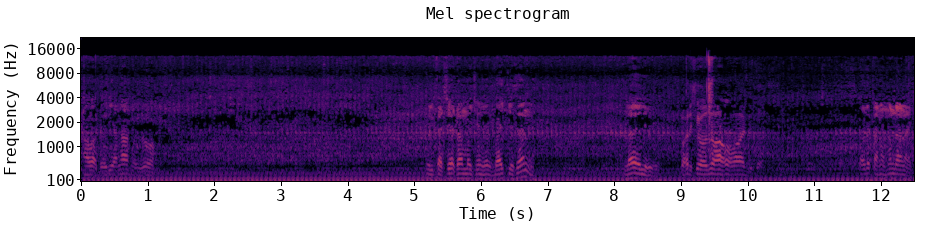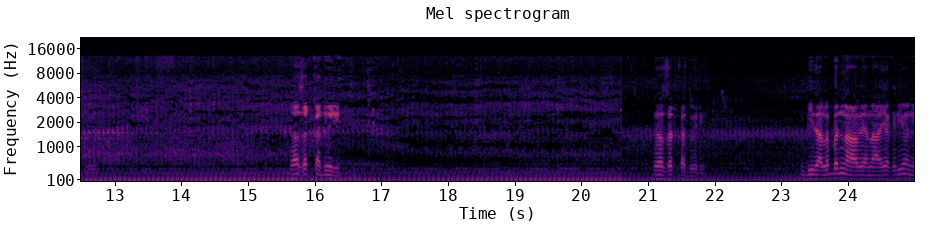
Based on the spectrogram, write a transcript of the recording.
આવા ધોરિયા નાખે જો ઉલકા શેઠામાં છે ને બાકી છે ને લઈ લેવું પરસ્યો જો આવો વાગ તો તડકાના મંડાણા છે. જા ઝટકા દોરી. જા ઝટકા દોરી. બીજા લબનના આવે અને એક રહ્યો ને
